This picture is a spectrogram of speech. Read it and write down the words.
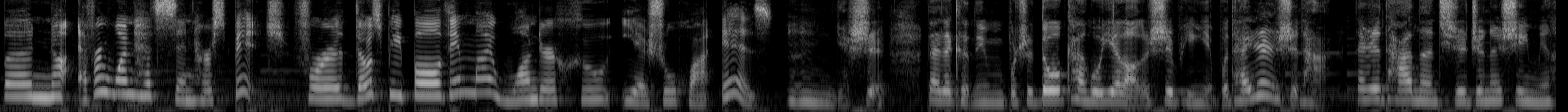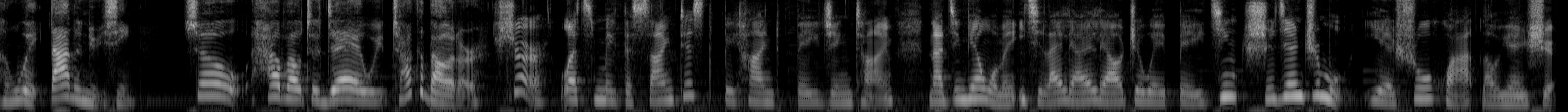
But not everyone has seen her speech. For those people, they might wonder who Ye Shuhua is. 嗯，也是，大家肯定不是都看过叶老的视频，也不太认识她。但是她呢，其实真的是一名很伟大的女性。So, how about today we talk about her? Sure, let's meet the scientist behind Beijing Time. 那今天我们一起来聊一聊这位北京时间之母叶叔华老院士。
